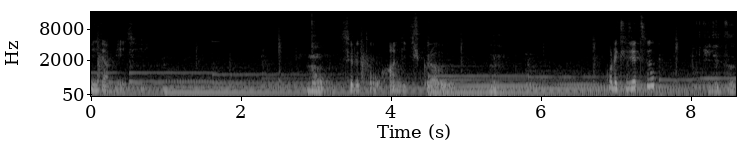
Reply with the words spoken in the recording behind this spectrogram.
2ダメージ。のすると反撃食らう。うん。これ気絶気絶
